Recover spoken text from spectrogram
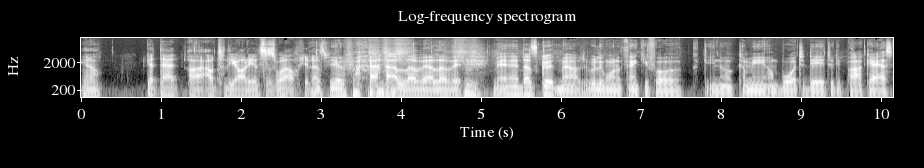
you know, get that uh, out to the audience as well. You know, That's beautiful. I love it. I love it, man. That's good, man. I really want to thank you for you know coming on board today to the podcast.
